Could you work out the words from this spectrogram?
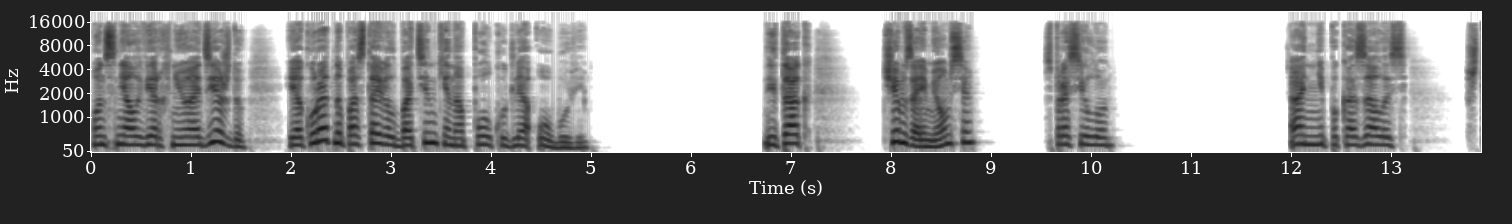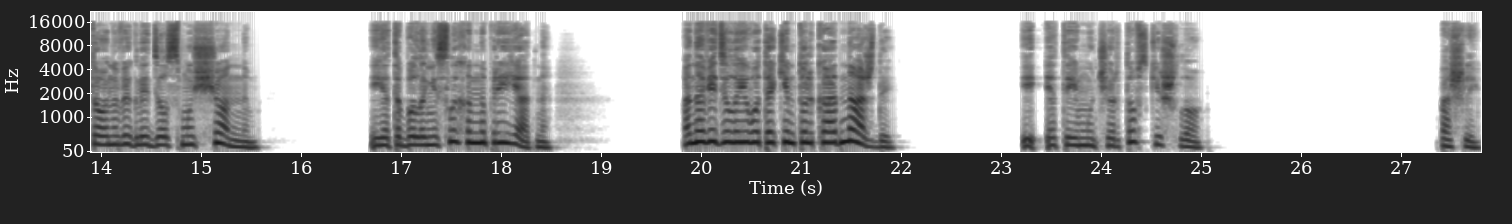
Он снял верхнюю одежду и аккуратно поставил ботинки на полку для обуви. «Итак, чем займемся?» — спросил он. Анне показалось, что он выглядел смущенным. И это было неслыханно приятно. Она видела его таким только однажды, и это ему чертовски шло. «Пошли»,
